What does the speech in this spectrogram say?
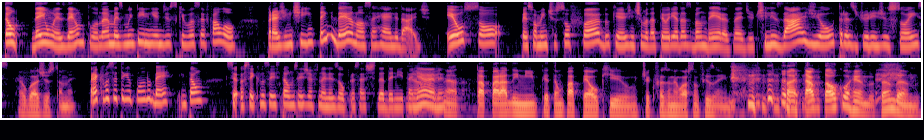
Então, dei um exemplo, né? Mas muito em linha disso que você falou, para a gente entender a nossa realidade. Eu sou, pessoalmente, sou fã do que a gente chama da teoria das bandeiras, né? De utilizar de outras jurisdições Eu gosto disso também. para que você tenha plano B. Então, se- eu sei que vocês estão, vocês já finalizou o processo de cidadania italiana. É, tá parado em mim porque tem um papel que eu tinha que fazer um negócio e não fiz ainda. Mas tá, tá ocorrendo, tá andando.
